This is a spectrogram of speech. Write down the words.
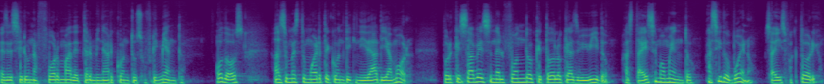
es decir, una forma de terminar con tu sufrimiento. O dos, asumes tu muerte con dignidad y amor, porque sabes en el fondo que todo lo que has vivido hasta ese momento ha sido bueno, satisfactorio,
